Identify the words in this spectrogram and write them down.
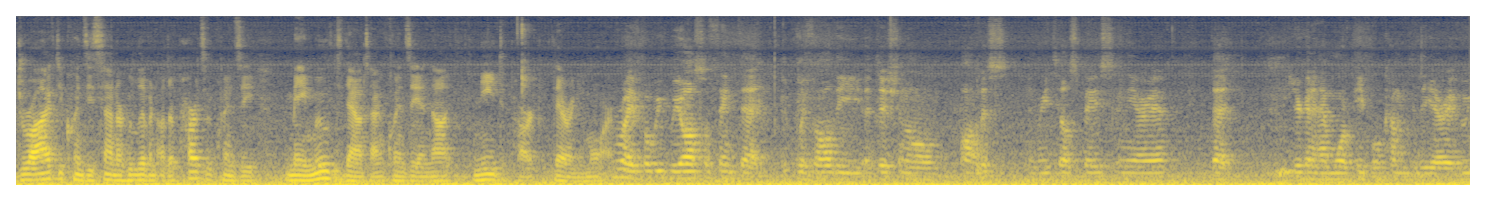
drive to Quincy Center, who live in other parts of Quincy, may move to downtown Quincy and not need to park there anymore. Right, but we, we also think that with all the additional office and retail space in the area, that you're gonna have more people coming to the area who,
